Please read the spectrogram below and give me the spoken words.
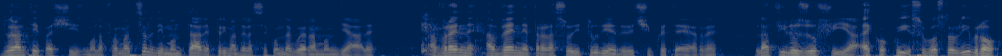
Durante il fascismo, la formazione di Montale prima della seconda guerra mondiale avvenne, avvenne tra la solitudine delle Cinque Terre, la filosofia, ecco qui sul vostro libro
